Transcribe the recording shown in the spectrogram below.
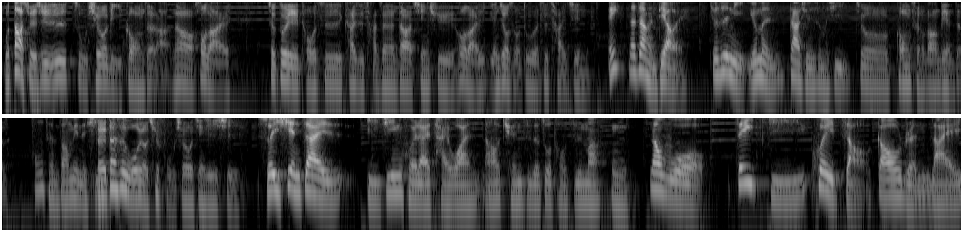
我大学其实是主修理工的啦，然后后来就对投资开始产生很大的兴趣。后来研究所读的是财经的，哎，那这样很吊哎，就是你原本大学什么系？就工程方面的。工程方面的系对，，但是我有去辅修经济系。所以现在已经回来台湾，然后全职的做投资吗？嗯，那我这一集会找高人来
